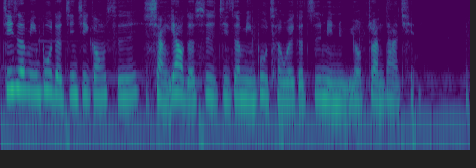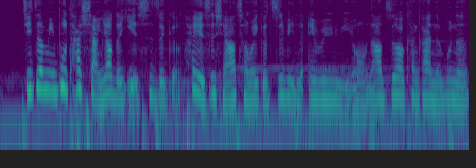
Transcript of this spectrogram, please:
吉泽明步的经纪公司想要的是吉泽明步成为一个知名女优赚大钱。吉泽明步他想要的也是这个，他也是想要成为一个知名的 AV 女优，然后之后看看能不能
